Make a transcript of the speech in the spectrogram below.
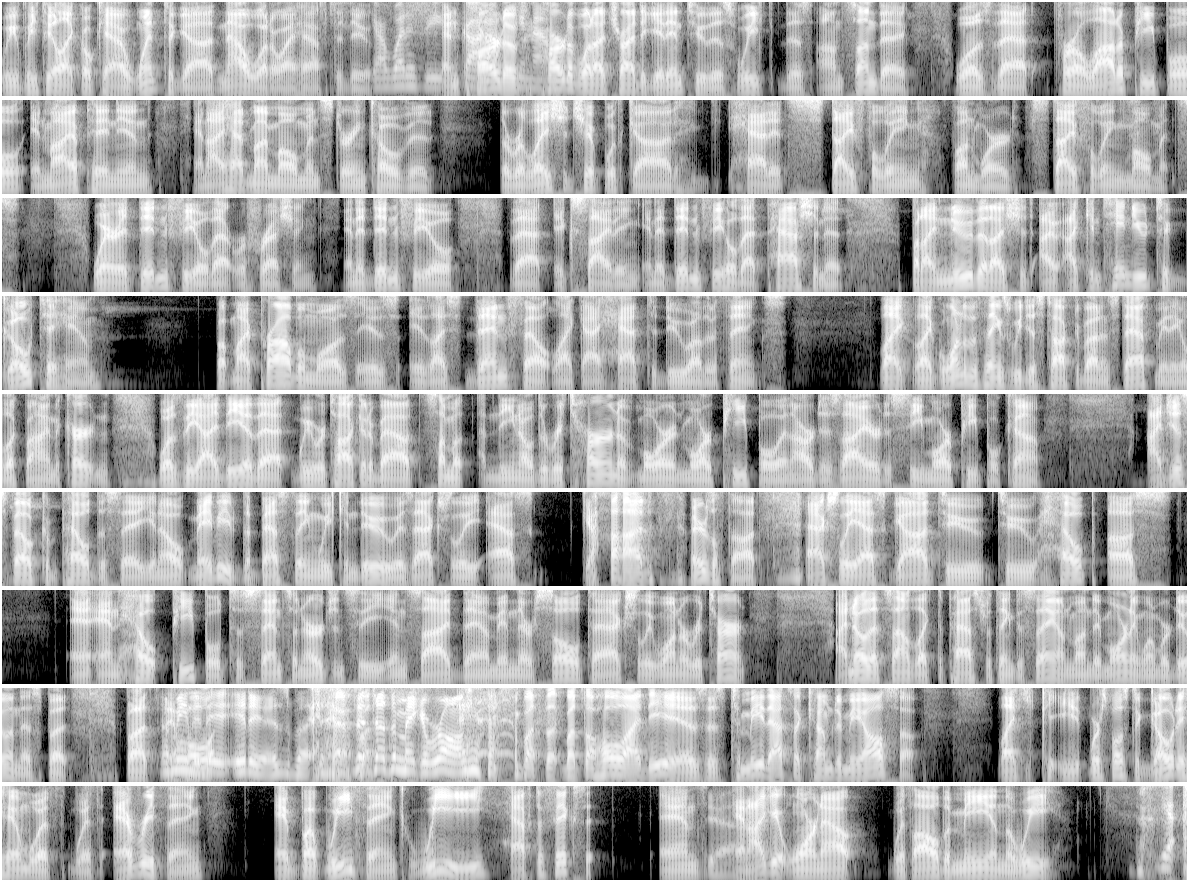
We we feel like okay, I went to God, now what do I have to do? yeah, what is he? and God part of part of what I tried to get into this week, this on Sunday, was that for a lot of people, in my opinion, and I had my moments during COVID, the relationship with God had its stifling, fun word, stifling moments where it didn't feel that refreshing and it didn't feel that exciting and it didn't feel that passionate. But I knew that I should. I, I continued to go to Him but my problem was is is I then felt like I had to do other things. Like like one of the things we just talked about in staff meeting, a look behind the curtain, was the idea that we were talking about some of you know the return of more and more people and our desire to see more people come. I just felt compelled to say, you know, maybe the best thing we can do is actually ask God. There's a thought. Actually, ask God to to help us and, and help people to sense an urgency inside them in their soul to actually want to return. I know that sounds like the pastor thing to say on Monday morning when we're doing this, but but I mean, whole- it, it is, but it doesn't make it wrong. but the but the whole idea is is to me that's a come to me also. Like we're supposed to go to him with with everything, and but we think we have to fix it, and Yeah. and I get worn out with all the me and the we. yeah.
